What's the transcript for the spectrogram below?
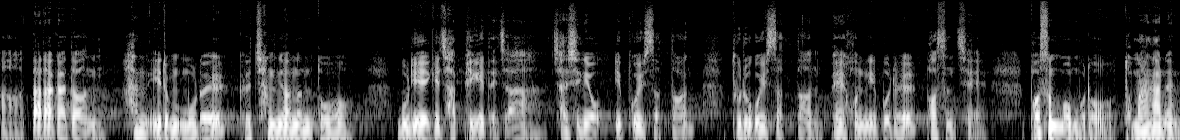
어, 따라가던 한 이름 모를 그 청년은 또 무리에게 잡히게 되자 자신이 입고 있었던 두르고 있었던 배 혼니부를 벗은 채 벗은 몸으로 도망하는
